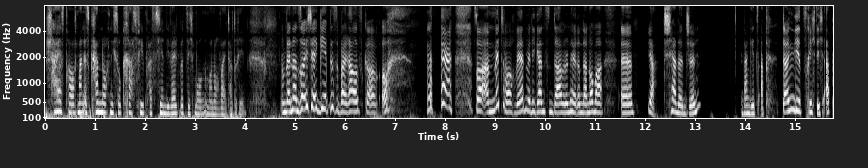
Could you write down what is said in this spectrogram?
scheiß drauf, man, es kann doch nicht so krass viel passieren. Die Welt wird sich morgen immer noch weiter drehen. Und wenn dann solche Ergebnisse bei rauskommen, oh. so am Mittwoch werden wir die ganzen Damen und Herren dann nochmal, äh, ja, challengen. Dann geht's ab. Dann geht's richtig ab.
